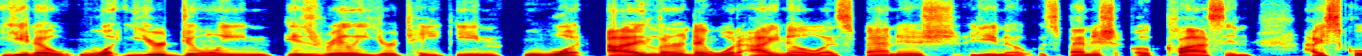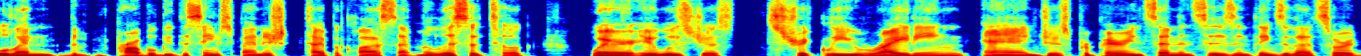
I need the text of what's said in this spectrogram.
you know what you're doing is really you're taking what i learned and what i know as spanish you know spanish uh, class in high school and the, probably the same spanish type of class that melissa took where it was just strictly writing and just preparing sentences and things of that sort.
